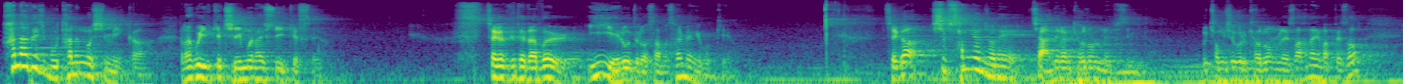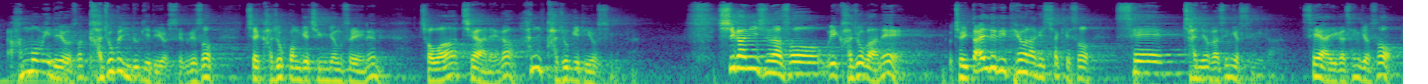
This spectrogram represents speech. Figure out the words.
하나 되지 못하는 것입니까? 라고 이렇게 질문할 수 있겠어요. 제가 그 대답을 이 예로 들어서 한번 설명해 볼게요. 제가 13년 전에 제 아내랑 결혼을 했습니다. 정식으로 결혼을 해서 하나님 앞에서 한 몸이 되어서 가족을 이루게 되었어요. 그래서 제 가족 관계 증명서에는 저와 제 아내가 한 가족이 되었습니다. 시간이 지나서 우리 가족 안에 저희 딸들이 태어나기 시작해서 새 자녀가 생겼습니다. 새 아이가 생겨서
